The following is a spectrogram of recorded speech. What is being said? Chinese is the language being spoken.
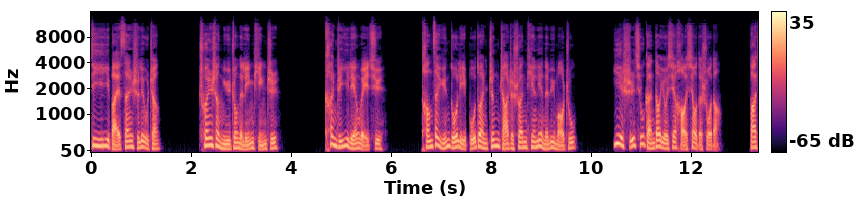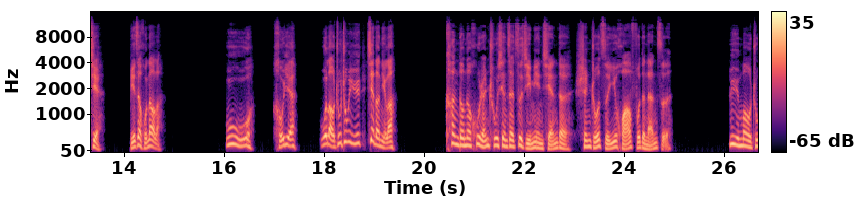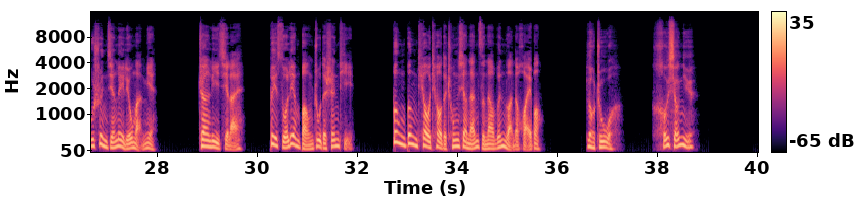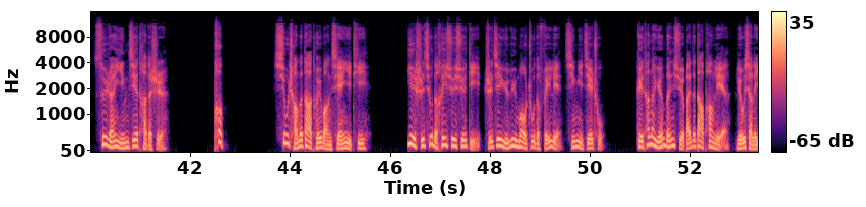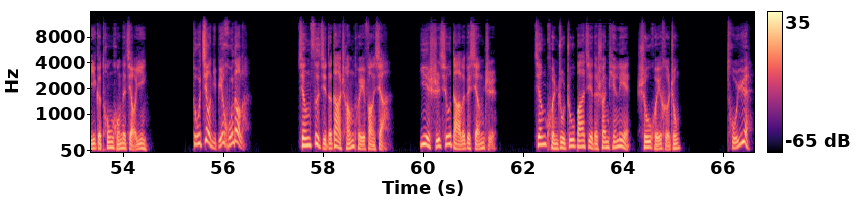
第一百三十六章，穿上女装的林平之看着一脸委屈躺在云朵里不断挣扎着拴天链的绿帽珠，叶时秋感到有些好笑的说道：“八戒，别再胡闹了。”呜呜，侯爷，我老朱终于见到你了。看到那忽然出现在自己面前的身着紫衣华服的男子，绿帽珠瞬间泪流满面，站立起来，被锁链绑住的身体蹦蹦跳跳的冲向男子那温暖的怀抱。老朱，我好想你。虽然迎接他的是，砰，修长的大腿往前一踢。叶时秋的黑靴靴底直接与绿帽猪的肥脸亲密接触，给他那原本雪白的大胖脸留下了一个通红的脚印。都叫你别胡闹了！将自己的大长腿放下，叶时秋打了个响指，将捆住猪八戒的拴天链收回盒中。涂月，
